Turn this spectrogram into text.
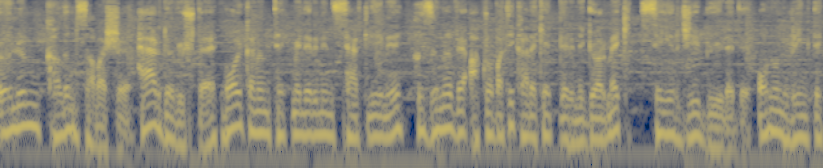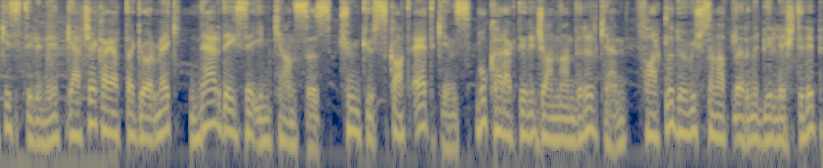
ölüm kalım savaşı. Her dövüşte Boyka'nın tekmelerinin sertliğini, hızını ve akrobatik hareketlerini görmek seyirciyi büyüledi. Onun ringdeki stilini gerçek hayatta görmek neredeyse imkansız. Çünkü Scott Atkins bu karakteri canlandırırken farklı dövüş sanatlarını birleştirip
